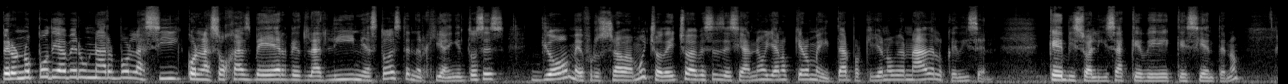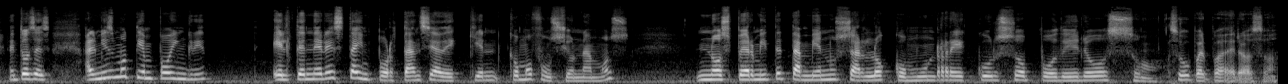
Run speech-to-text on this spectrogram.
pero no podía ver un árbol así con las hojas verdes, las líneas, toda esta energía. Y entonces yo me frustraba mucho. De hecho, a veces decía, no, ya no quiero meditar porque yo no veo nada de lo que dicen, que visualiza, que ve, que siente, ¿no? Entonces, al mismo tiempo, Ingrid, el tener esta importancia de quién, cómo funcionamos, nos permite también usarlo como un recurso poderoso. Súper poderoso,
